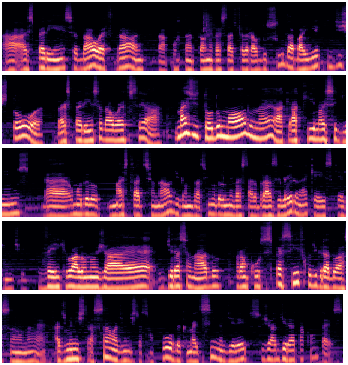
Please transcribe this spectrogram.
à, à experiência da UF, da, da, portanto, da Universidade Federal do Sul da Bahia, que destoa da experiência da UFCA. Mas de todo modo, né, aqui nós seguimos é, o modelo mais tradicional, digamos assim, o modelo universitário brasileiro, né, que é esse que a gente vê que o aluno já é direcionado para um curso específico de graduação, né, administração, administração pública, medicina, direito, isso já direto acontece.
